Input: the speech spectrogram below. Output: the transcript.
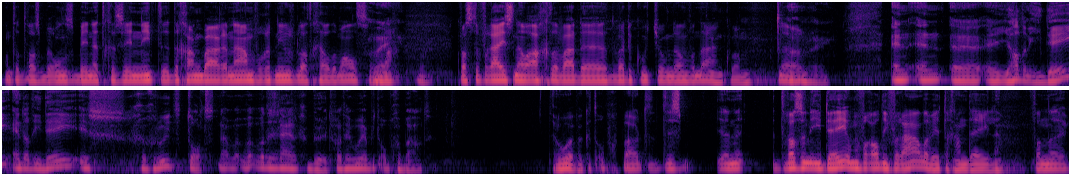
Want dat was bij ons binnen het gezin niet de gangbare naam voor het nieuwsblad Geldermalsen. Nee. Maar ik was er vrij snel achter waar de, waar de koetjong dan vandaan kwam. Ja. Oké. En, en eh, je had een idee en dat idee is gegroeid tot. Nou, wa- wat is er eigenlijk gebeurd? Wat, hoe heb je het opgebouwd? Hoe heb ik het opgebouwd? Het, is een, het was een idee om vooral die verhalen weer te gaan delen. Van,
